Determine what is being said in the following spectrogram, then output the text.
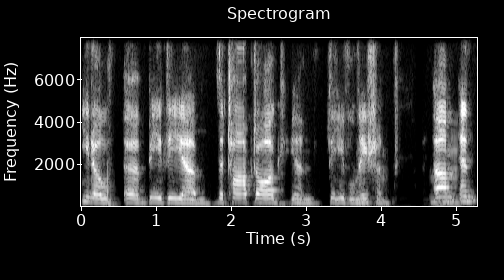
you know, uh, be the um, the top dog in the evil nation. Um, Mhm. and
